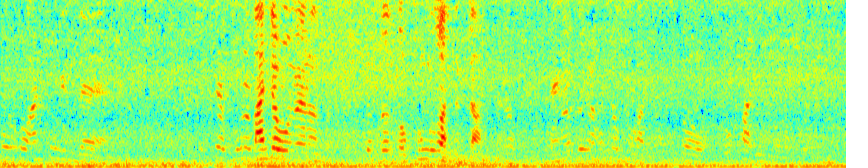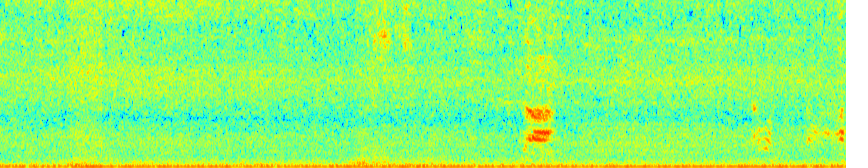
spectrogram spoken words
15도 안쪽인데 실제 물을 만져보면은 좀 더 높은 것 같습니다. 그래서 뱅어들의 활성도가 조금 더 높아지는 자, 잡았습니다.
